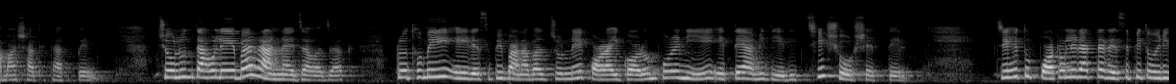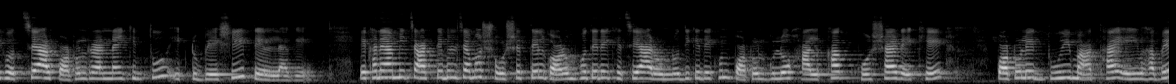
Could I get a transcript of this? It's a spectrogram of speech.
আমার সাথে থাকবেন। চলুন তাহলে এবার রান্নায় যাওয়া যাক। প্রথমেই এই রেসিপি বানাবার জন্য কড়াই গরম করে নিয়ে এতে আমি দিয়ে দিচ্ছি সর্ষের তেল। যেহেতু পটলের একটা রেসিপি তৈরি হচ্ছে, আর পটল রান্নায় কিন্তু একটু বেশি তেল লাগে। এখানে আমি চার টেবিল চামচ সর্ষের তেল গরম হতে রেখেছি, আর অন্যদিকে দেখুন পটলগুলো হালকা খোসা রেখে পটলের দুই মাথায় এইভাবে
